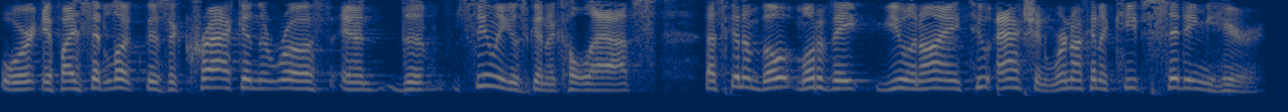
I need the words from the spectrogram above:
or if I said, look, there's a crack in the roof and the ceiling is going to collapse, that's going to motivate you and I to action. We're not going to keep sitting here.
